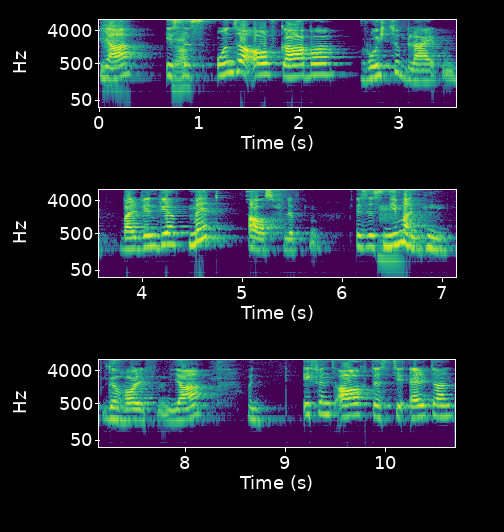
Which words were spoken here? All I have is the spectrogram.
ja, ist Ja. es unsere Aufgabe, ruhig zu bleiben. Weil wenn wir mit ausflippen, ist Hm. es niemandem geholfen, ja. Und ich finde auch, dass die Eltern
